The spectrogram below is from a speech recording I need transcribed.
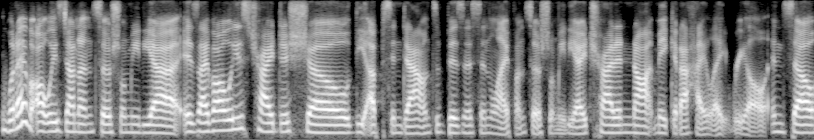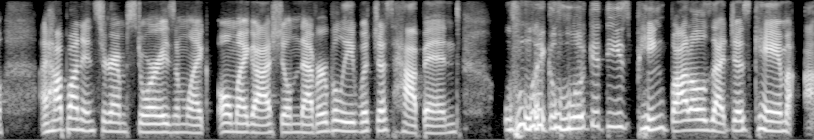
what I've always done on social media is I've always tried to show the ups and downs of business and life on social media. I try to not make it a highlight reel. And so I hop on Instagram stories and I'm like, oh my gosh, you'll never believe what just happened like look at these pink bottles that just came uh,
